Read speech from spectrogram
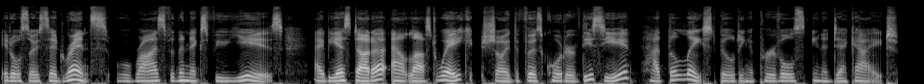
It also said rents will rise for the next few years. ABS data out last week showed the first quarter of this year had the least building approvals in a decade.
